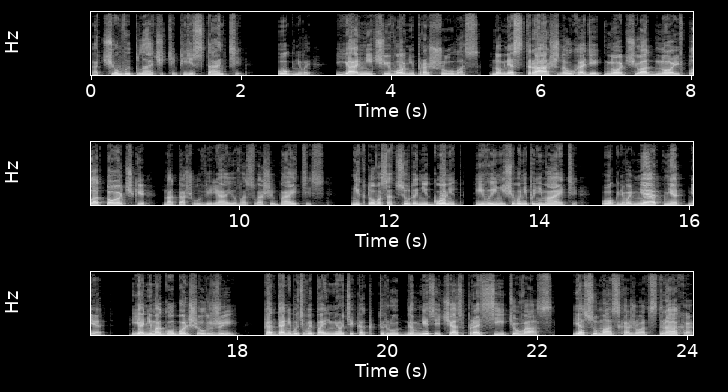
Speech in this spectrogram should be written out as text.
О чем вы плачете? Перестаньте. Огневой. Я ничего не прошу вас, но мне страшно уходить ночью одной в платочке. Наташа, уверяю вас, вы ошибаетесь. Никто вас отсюда не гонит, и вы ничего не понимаете. Огнева, нет, нет, нет, я не могу больше лжи. Когда-нибудь вы поймете, как трудно мне сейчас просить у вас. Я с ума схожу от страха.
